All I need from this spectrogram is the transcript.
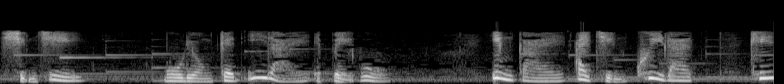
甚至无量劫以来的父母，应该爱尽快力去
